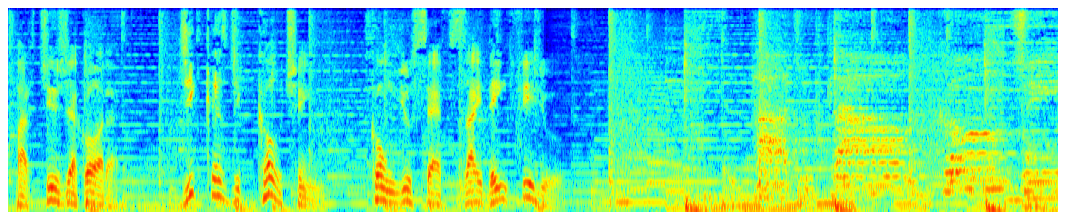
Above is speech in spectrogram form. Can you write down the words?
partir de agora, dicas de coaching com Youssef Zaiden Filho. Rádio Cloud Coaching.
